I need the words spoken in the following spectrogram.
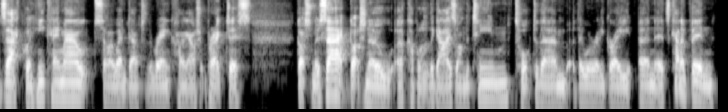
Zach when he came out. So I went down to the rink, hung out at practice, got to know Zach, got to know a couple of the guys on the team, talked to them. They were really great, and it's kind of been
